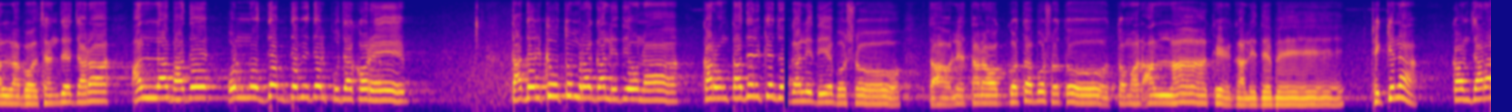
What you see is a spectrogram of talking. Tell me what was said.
আল্লাহ বলছেন যে, যারা আল্লাহ বাদে অন্য দেব দেবীদের পূজা করে, তাদেরকেও তোমরা গালি দিও না। কারণ তাদেরকে যদি গালি দিয়ে বসো, তাহলে তারা অজ্ঞতা বসত তোমার আল্লাহকে গালি দেবে। ঠিক কি না? কারণ যারা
